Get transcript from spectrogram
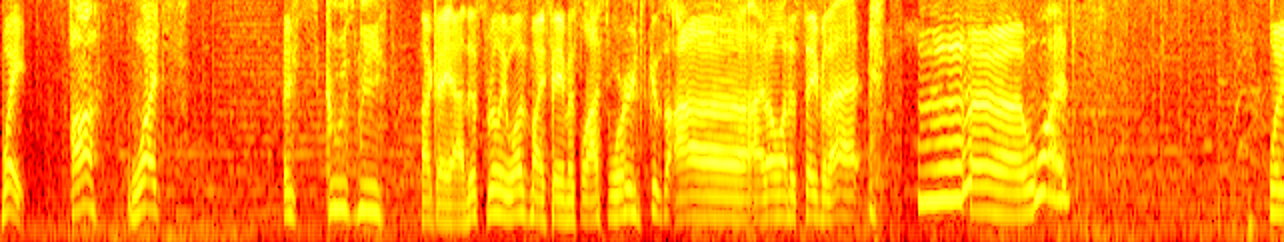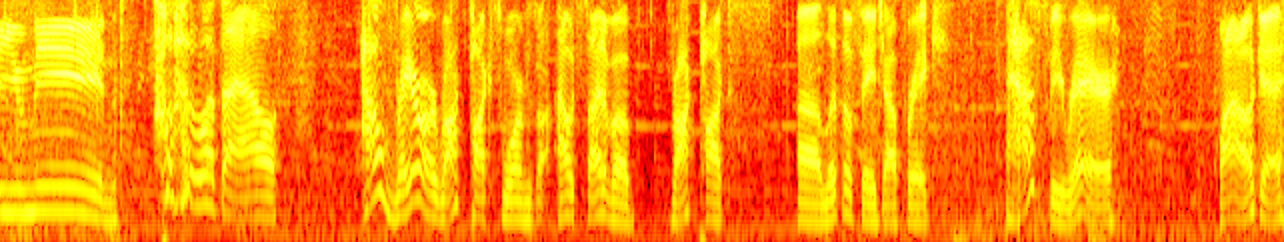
Wait. Huh? What? Excuse me. Okay, yeah, this really was my famous last words because uh, I don't want to stay for that. uh, what? What do you mean? what the hell? How rare are rockpox swarms outside of a rockpox uh, lithophage outbreak? It has to be rare. Wow, okay.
